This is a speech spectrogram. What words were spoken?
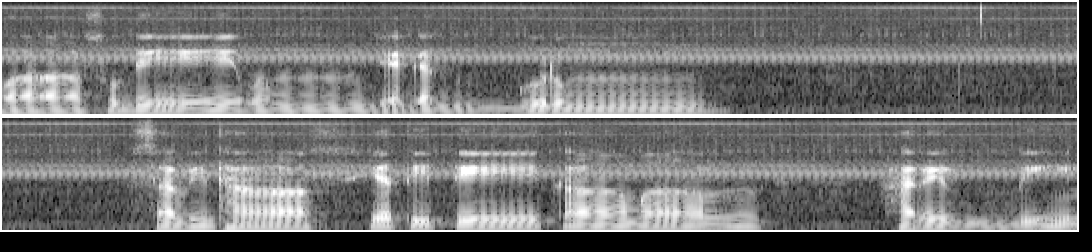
वासुदेवं जगद्गुरुम् स विधास्यति ते कामान् हरिर्दीनानुकम्पनः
